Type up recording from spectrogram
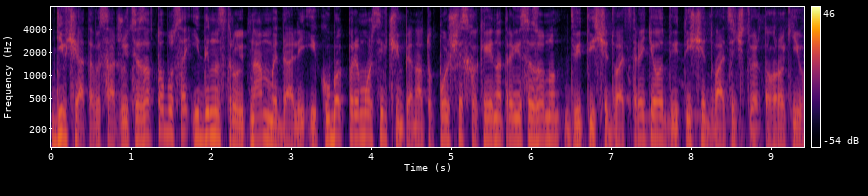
Дівчата висаджуються з автобуса і демонструють нам медалі і кубок переможців чемпіонату Польщі з хокею на траві сезону 2023-2024 років.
